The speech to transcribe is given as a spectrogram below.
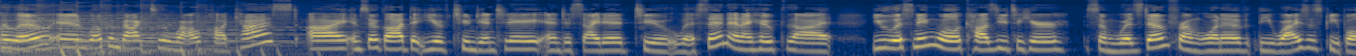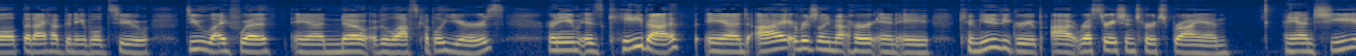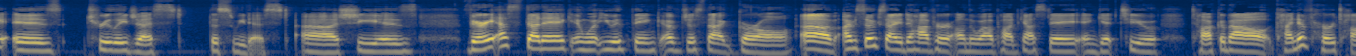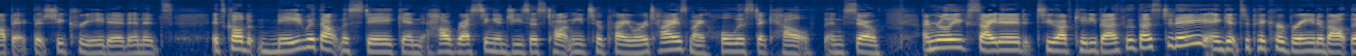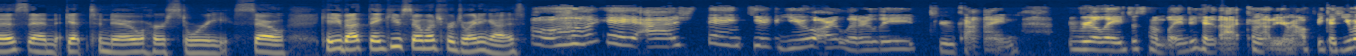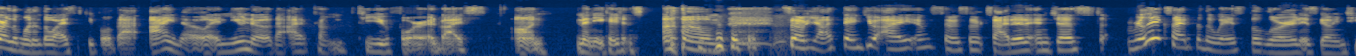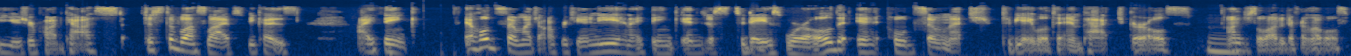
Hello, and welcome back to the WOW podcast. I am so glad that you have tuned in today and decided to listen. And I hope that you listening will cause you to hear some wisdom from one of the wisest people that I have been able to do life with and know over the last couple of years. Her name is Katie Beth, and I originally met her in a community group at Restoration Church Bryan. And she is truly just the sweetest. Uh, she is very aesthetic and what you would think of just that girl. Um, I'm so excited to have her on the WOW podcast day and get to talk about kind of her topic that she created. And it's it's called Made Without Mistake and how resting in Jesus taught me to prioritize my holistic health. And so I'm really excited to have Katie Beth with us today and get to pick her brain about this and get to know her story. So, Katie Beth, thank you so much for joining us. Oh, hey, Ash. Thank you. You are literally too kind really just humbling to hear that come out of your mouth because you are the one of the wisest people that I know, and you know that I've come to you for advice on many occasions. Um, so yeah, thank you. I am so so excited and just really excited for the ways the Lord is going to use your podcast just to bless lives because I think it holds so much opportunity and i think in just today's world it holds so much to be able to impact girls mm. on just a lot of different levels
